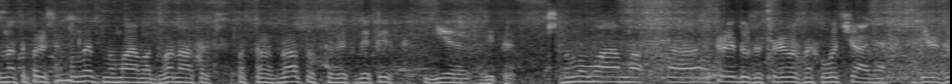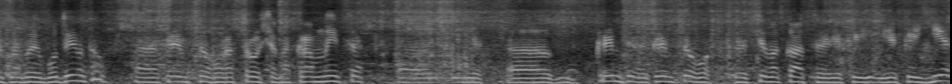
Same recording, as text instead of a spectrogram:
На теперішній момент ми маємо 12 постраждавших, серед яких є діти. Ну, Ми маємо три дуже серйозних влучання біля житлових будинків. Е, крім цього, розтрощена крамниця. Е, і, е, крім, крім цього, ці локації, які, які є,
